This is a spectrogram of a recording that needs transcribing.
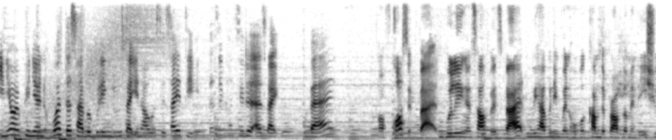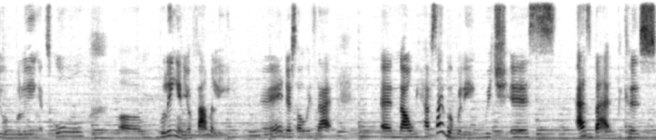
In your opinion, what does cyberbullying look like in our society? Does it consider as like bad? Of course, it's bad. Bullying itself is bad. We haven't even overcome the problem and the issue of bullying at school, um, bullying in your family. Right? There's always that. And now we have cyberbullying, which is as bad because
